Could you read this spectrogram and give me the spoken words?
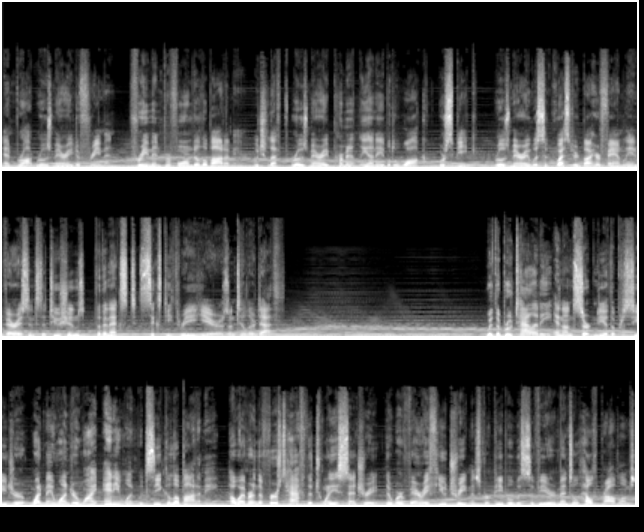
and brought Rosemary to Freeman. Freeman performed a lobotomy, which left Rosemary permanently unable to walk or speak. Rosemary was sequestered by her family in various institutions for the next 63 years until her death. With the brutality and uncertainty of the procedure, one may wonder why anyone would seek a lobotomy. However, in the first half of the 20th century, there were very few treatments for people with severe mental health problems,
